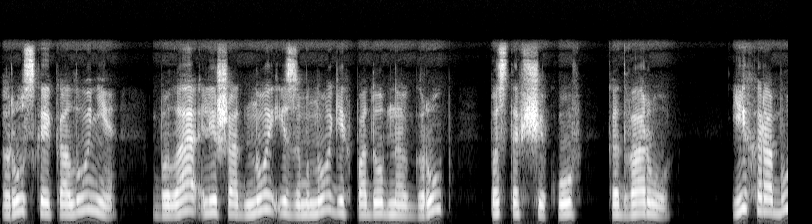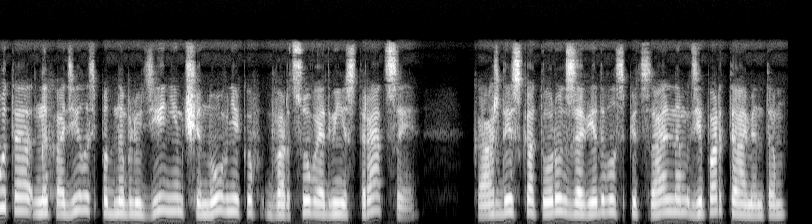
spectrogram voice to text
Русская колония была лишь одной из многих подобных групп поставщиков ко двору. Их работа находилась под наблюдением чиновников дворцовой администрации, каждый из которых заведовал специальным департаментом,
